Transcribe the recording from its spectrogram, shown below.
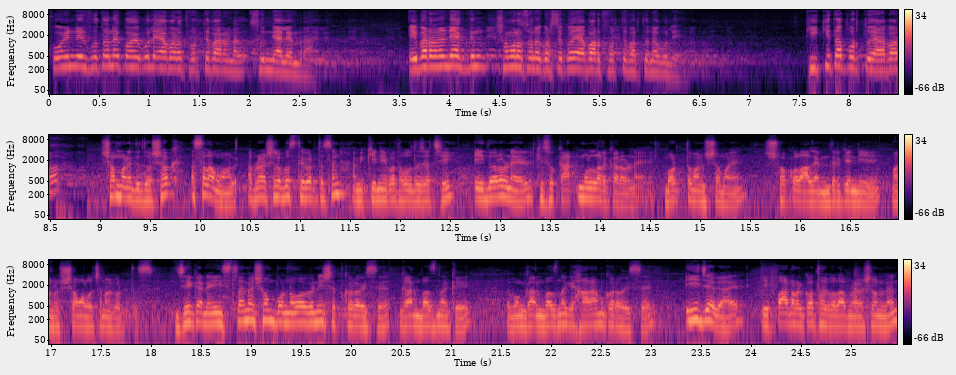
ফৈনের ফুতানে কয় বলে আবারত পড়তে পারে না সুন্নি আলেমরা। এবার একদিন সমালোচনা করছে, কয় আবারত পড়তে পারতো না বলে। কি কিতাব পড়তো আবারত সম্মানিত দর্শক, আসসালামু আলাইকুম। আপনারা আসলে বুঝতে পারতেছেন আমি কি নিয়ে কথা বলতে যাচ্ছি। এই ধরনের কিছু কাঠমোল্লার কারণে বর্তমান সময়ে সকল আলেমদেরকে নিয়ে মানুষ সমালোচনা করতেছে। যেখানে ইসলামে সম্পূর্ণভাবে নিষেধ করা হয়েছে, গান বাজনাকে এবং গান বাজনাকে হারাম করা হয়েছে। এই জায়গায় এই পাড়ার কথাগুলো আপনারা শুনলেন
